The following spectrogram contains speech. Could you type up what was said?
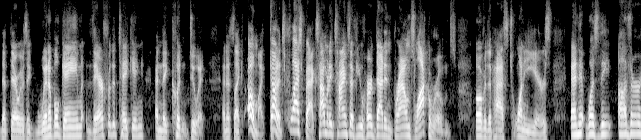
that there was a winnable game there for the taking and they couldn't do it. And it's like, oh my God, it's flashbacks. How many times have you heard that in Browns locker rooms over the past 20 years? And it was the other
